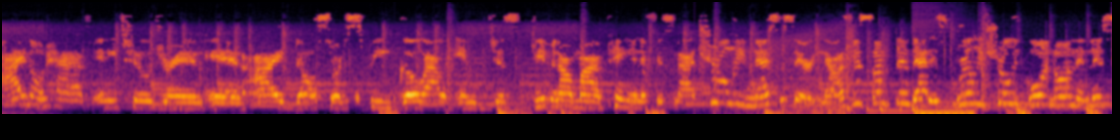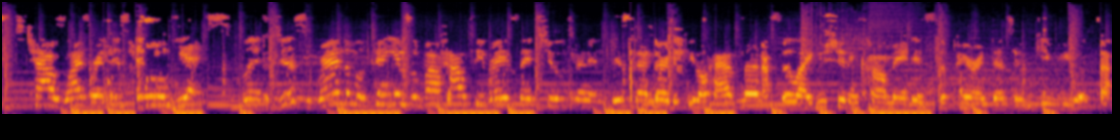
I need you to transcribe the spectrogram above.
I don't have any children and I don't, so to speak, go out and just giving out my opinion if it's not truly necessary. Now, if it's something that is really, truly going on in this child's life or in this home, yes. But just random opinions about how people raise their children and this, that, and third, if you don't have none, I feel like you shouldn't comment if the parent doesn't give you an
